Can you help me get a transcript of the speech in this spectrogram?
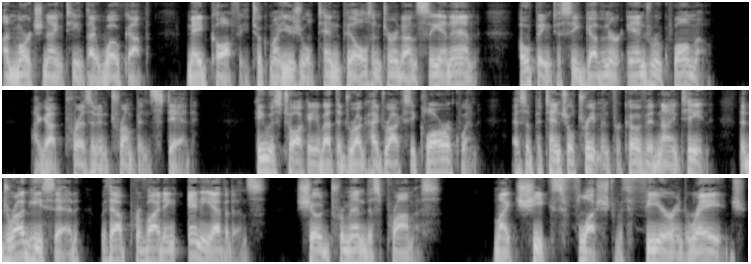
On March 19th, I woke up, made coffee, took my usual 10 pills, and turned on CNN, hoping to see Governor Andrew Cuomo. I got President Trump instead. He was talking about the drug hydroxychloroquine as a potential treatment for COVID 19. The drug, he said, without providing any evidence, showed tremendous promise. My cheeks flushed with fear and rage.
